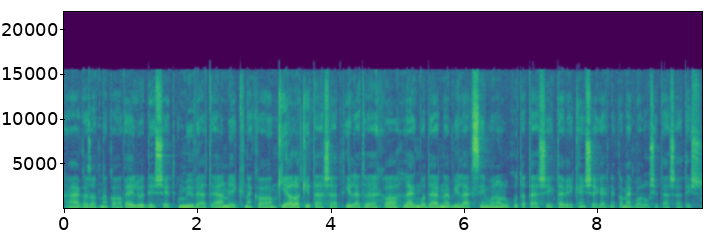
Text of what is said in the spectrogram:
ágazatnak a fejlődését, a művelt elméknek a kialakítását, illetve a legmodernebb világszínvonalú kutatási tevékenységeknek a megvalósítását is.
